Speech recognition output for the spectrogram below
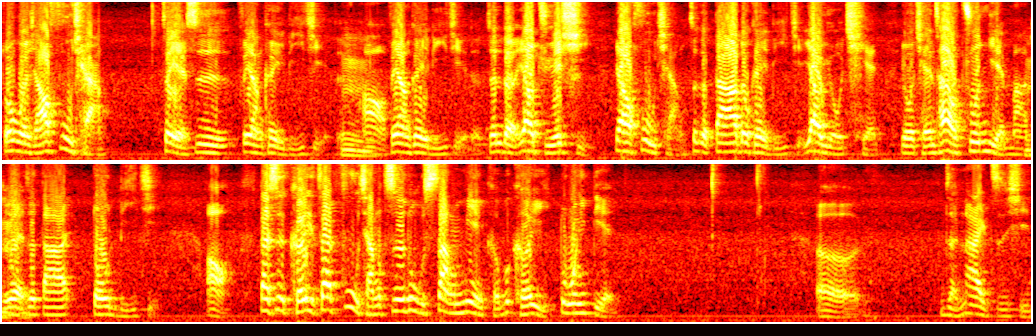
中国人想要富强，这也是非常可以理解的，嗯啊，非常可以理解的，真的要崛起，要富强，这个大家都可以理解，要有钱，有钱才有尊严嘛，对不对？嗯、这大家都理解，啊。但是可以在富强之路上面，可不可以多一点？呃。仁爱之心，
